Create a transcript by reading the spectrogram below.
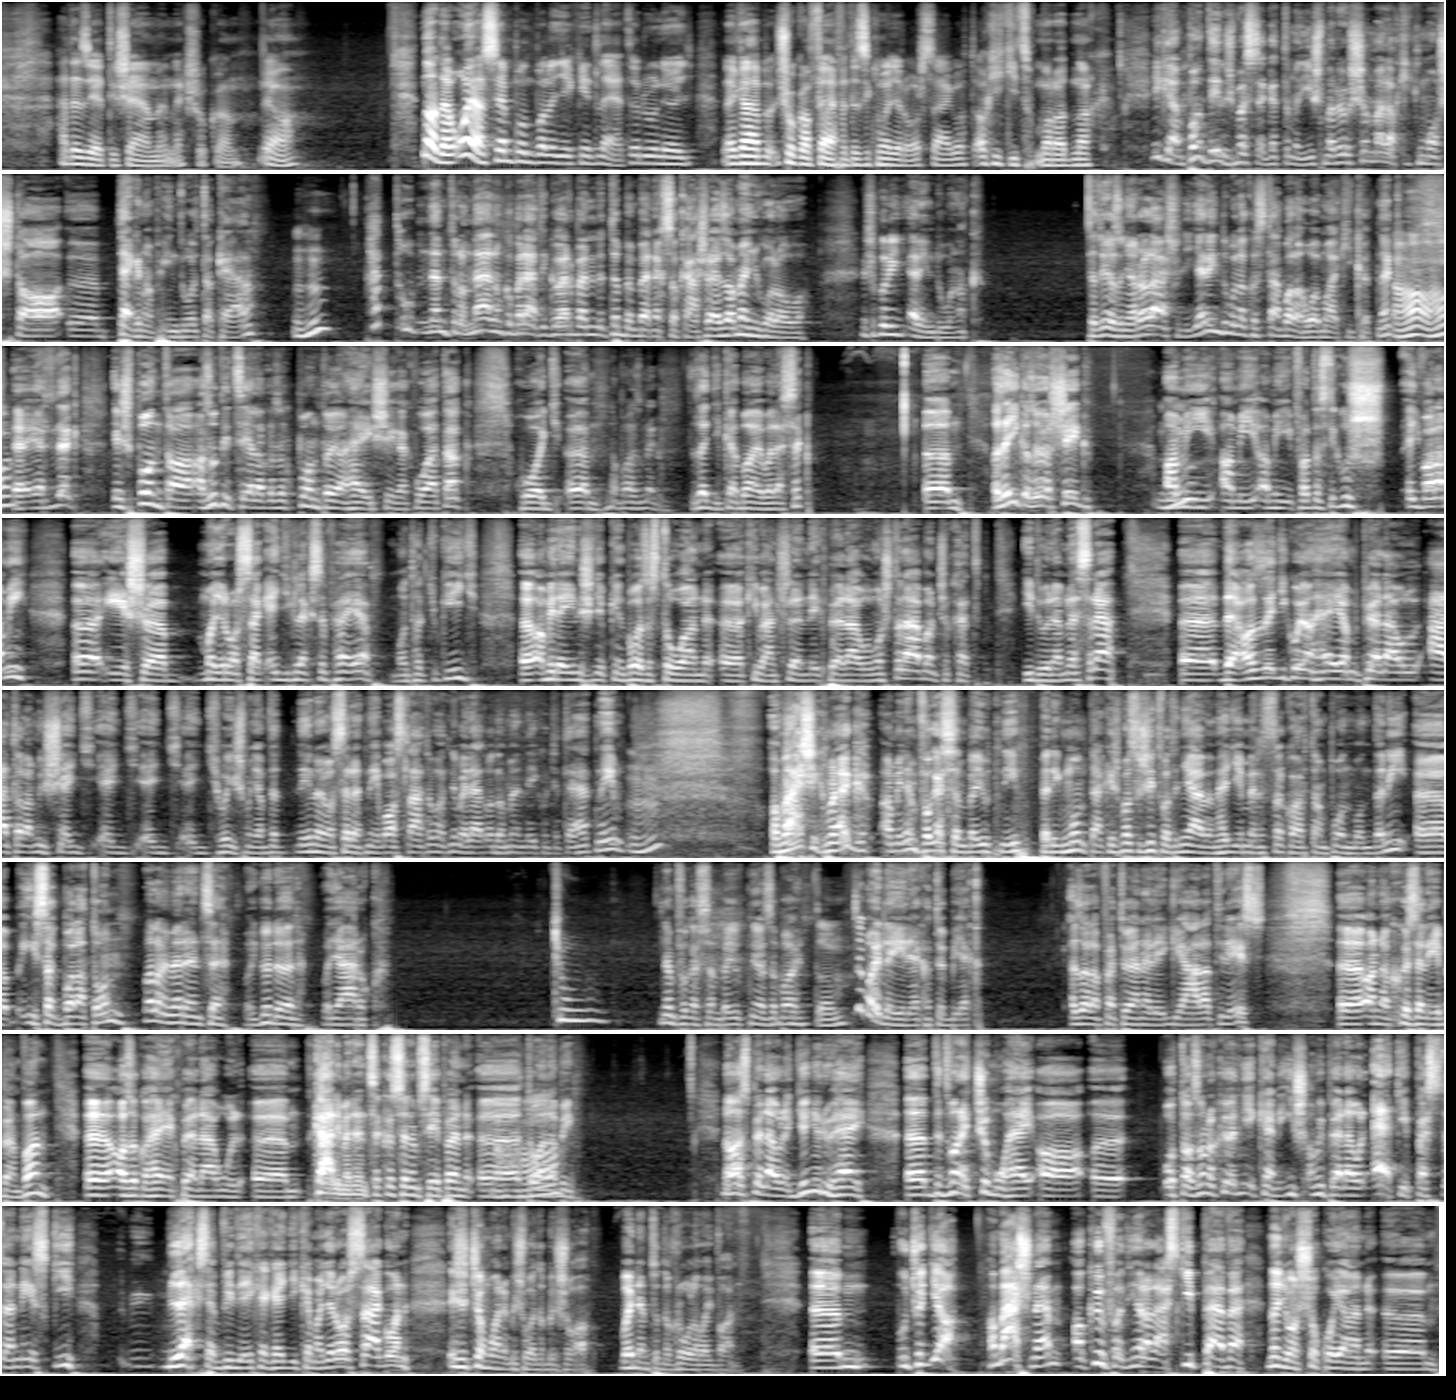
hát ezért is elmennek sokan. Ja. Na de olyan szempontból egyébként lehet örülni, hogy legalább sokan felfedezik Magyarországot, akik itt maradnak. Igen, pont én is beszélgettem egy ismerősömmel, akik most a ö, tegnap indultak el. Uh-huh. Hát nem tudom, nálunk a baráti körben több embernek szokása ez a menjünk valahova. És akkor így elindulnak. Tehát, hogy az a nyaralás, hogy így elindulnak, aztán valahol majd kikötnek. Aha, aha. E, Értitek? És pont a, az úti célok azok pont olyan helyiségek voltak, hogy, na az meg, az egyikkel bajba leszek. Az egyik az őrség, Mhm. ami, ami, ami fantasztikus egy valami, és Magyarország egyik legszebb helye, mondhatjuk így, amire én is egyébként borzasztóan kíváncsi lennék például mostanában, csak hát idő nem lesz rá. De az az egyik olyan hely, ami például általam is egy, egy, egy, egy hogy is mondjam, tehát én nagyon szeretném azt látogatni, vagy lehet oda mennék, hogyha tehetném. Uh-huh. A másik meg, ami nem fog eszembe jutni, pedig mondták, és basszus itt volt a nyelvem hegyén, mert ezt akartam pont mondani, uh, Észak-Balaton, valami merence, vagy gödör, vagy árok. Tyú, Nem fog eszembe jutni, az a baj. tudom. De majd leírják a többiek. Ez alapvetően eléggé állati rész. Uh, annak közelében van. Uh, azok a helyek például uh, Káli medence, köszönöm szépen, uh. Tolnabi. Na, az például egy gyönyörű hely, de van egy csomó hely a, ott azon a környéken is, ami például elképesztően néz ki, legszebb vidékek egyike Magyarországon, és egy csomó nem is voltam is soha. Vagy nem tudnak róla, hogy van. Öm, úgyhogy ja, ha más nem, a külföldi nyaralás kippelve nagyon sok olyan öm,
